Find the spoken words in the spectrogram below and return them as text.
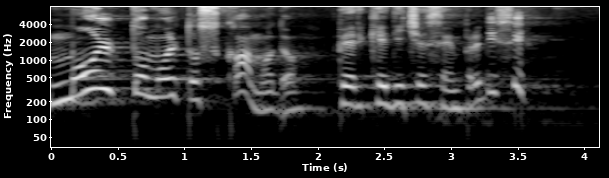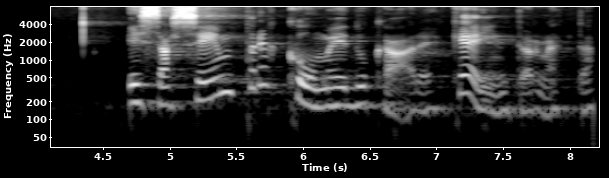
molto molto scomodo perché dice sempre di sì e sa sempre come educare, che è internet.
